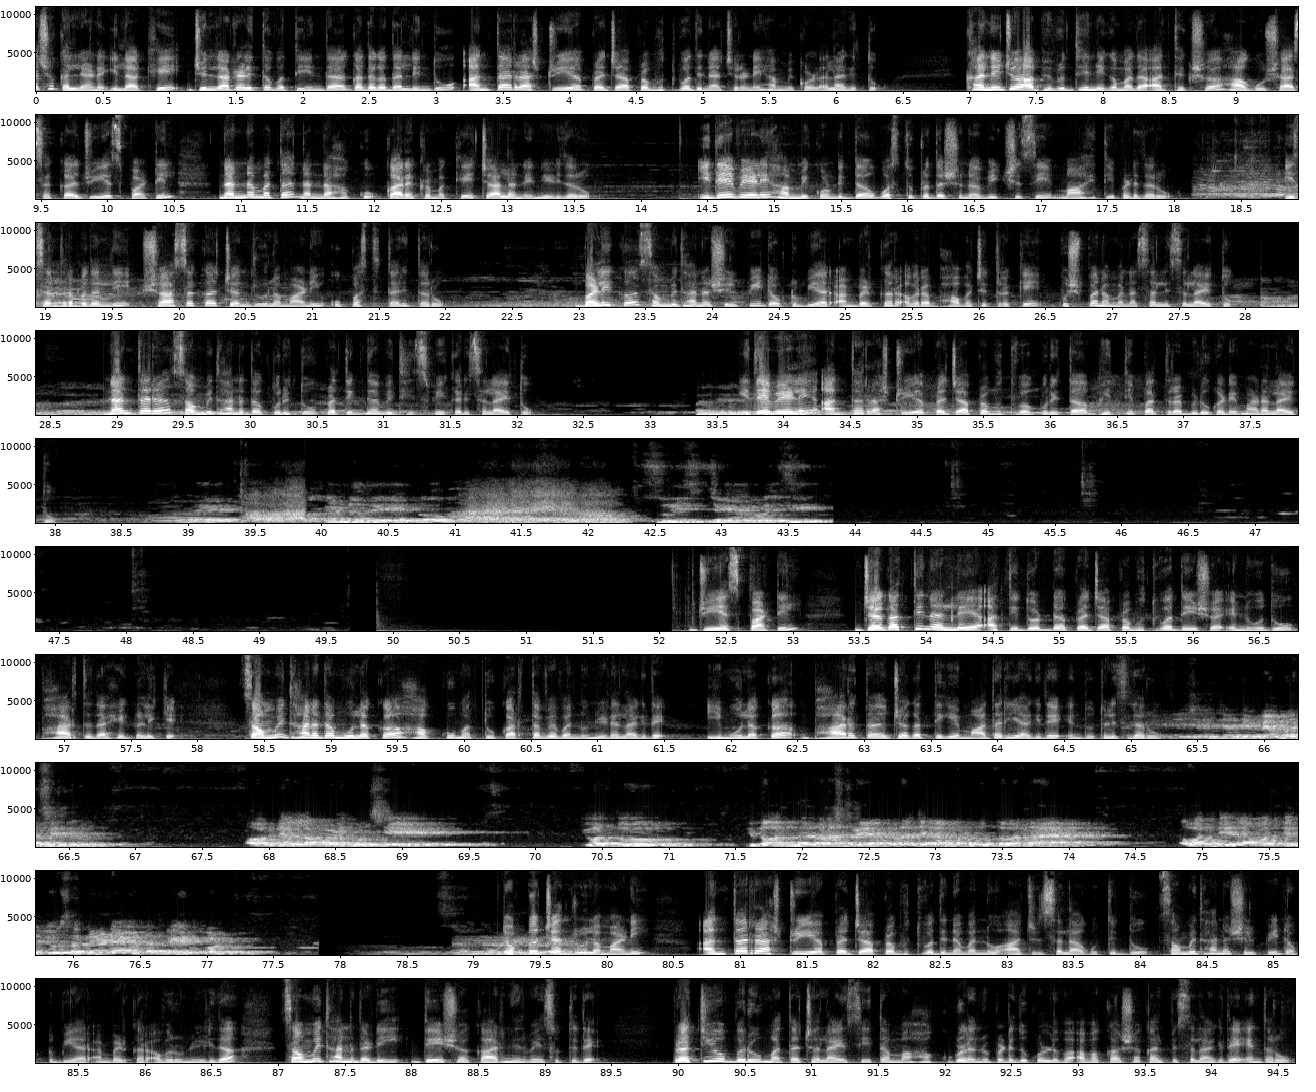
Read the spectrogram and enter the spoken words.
ಸಮಾಜ ಕಲ್ಯಾಣ ಇಲಾಖೆ ಜಿಲ್ಲಾಡಳಿತ ವತಿಯಿಂದ ಗದಗದಲ್ಲಿಂದು ಅಂತಾರಾಷ್ಟೀಯ ಪ್ರಜಾಪ್ರಭುತ್ವ ದಿನಾಚರಣೆ ಹಮ್ಮಿಕೊಳ್ಳಲಾಗಿತ್ತು. ಖನಿಜ ಅಭಿವೃದ್ಧಿ ನಿಗಮದ ಅಧ್ಯಕ್ಷ ಹಾಗೂ ಶಾಸಕ ಜಿಎಸ್ ಪಾಟೀಲ್ ನನ್ನ ಮತ, ನನ್ನ ಹಕ್ಕು ಕಾರ್ಯಕ್ರಮಕ್ಕೆ ಚಾಲನೆ ನೀಡಿದರು. ಇದೇ ವೇಳೆ ಹಮ್ಮಿಕೊಂಡಿದ್ದ ವಸ್ತು ಪ್ರದರ್ಶನ ವೀಕ್ಷಿಸಿ ಮಾಹಿತಿ ಪಡೆದರು. ಈ ಸಂದರ್ಭದಲ್ಲಿ ಶಾಸಕ ಚಂದ್ರು ಲಮಾಣಿ ಉಪಸ್ಥಿತರಿದ್ದರು. ಬಳಿಕ ಸಂವಿಧಾನ ಶಿಲ್ಪಿ ಡಾ ಬಿಆರ್ ಅಂಬೇಡ್ಕರ್ ಅವರ ಭಾವಚಿತ್ರಕ್ಕೆ ಪುಷ್ಪನಮನ ಸಲ್ಲಿಸಲಾಯಿತು. ನಂತರ ಸಂವಿಧಾನದ ಕುರಿತು ಪ್ರತಿಜ್ಞಾವಿಧಿ ಸ್ವೀಕರಿಸಲಾಯಿತು. ಇದೇ ವೇಳೆ ಅಂತಾರಾಷ್ಟ್ರೀಯ ಪ್ರಜಾಪ್ರಭುತ್ವ ಕುರಿತ ಭಿತ್ತಿಪತ್ರ ಬಿಡುಗಡೆ ಮಾಡಲಾಯಿತು. ಸುನಿಶ್ಚಯಗೊಳಿಸಿ ಜಿಎಸ್ ಪಾಟೀಲ್ ಜಗತ್ತಿನಲ್ಲೇ ಅತಿದೊಡ್ಡ ಪ್ರಜಾಪ್ರಭುತ್ವ ದೇಶ ಎನ್ನುವುದು ಭಾರತದ ಹೆಗ್ಗಳಿಕೆ. ಸಂವಿಧಾನದ ಮೂಲಕ ಹಕ್ಕು ಮತ್ತು ಕರ್ತವ್ಯವನ್ನು ನೀಡಲಾಗಿದೆ. ಈ ಮೂಲಕ ಭಾರತ ಜಗತ್ತಿಗೆ ಮಾದರಿಯಾಗಿದೆ ಎಂದು ತಿಳಿಸಿದರು. ಇವತ್ತು ಇದು ಅಂತಾರಾಷ್ಟ್ರೀಯ ಪ್ರಜಾಪ್ರಭುತ್ವವನ್ನ ಅವತ್ತಿನ ಅವತ್ತಿನ ದಿವಸ ನಿರ್ಣಯವನ್ನು ತೆಗೆದುಕೊಂಡ್ರು. ಡಾಕ್ಟರ್ ಚಂದ್ರು ಲಮಾಣಿ ಅಂತಾರಾಷ್ಟೀಯ ಪ್ರಜಾಪ್ರಭುತ್ವ ದಿನವನ್ನು ಆಚರಿಸಲಾಗುತ್ತಿದ್ದು, ಸಂವಿಧಾನ ಶಿಲ್ಪಿ ಡಾ ಬಿಆರ್ ಅಂಬೇಡ್ಕರ್ ಅವರು ನೀಡಿದ ಸಂವಿಧಾನದಡಿ ದೇಶ ಕಾರ್ಯನಿರ್ವಹಿಸುತ್ತಿದೆ. ಪ್ರತಿಯೊಬ್ಬರೂ ಮತ ಚಲಾಯಿಸಿ ತಮ್ಮ ಹಕ್ಕುಗಳನ್ನು ಪಡೆದುಕೊಳ್ಳುವ ಅವಕಾಶ ಕಲ್ಪಿಸಲಾಗಿದೆ ಎಂದರು.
